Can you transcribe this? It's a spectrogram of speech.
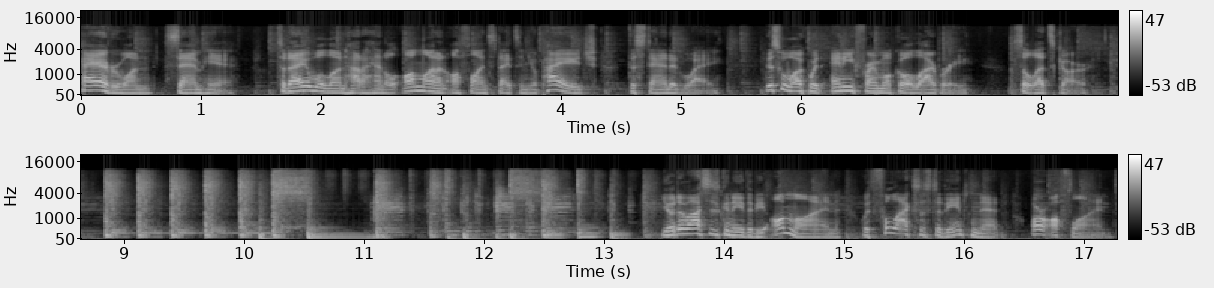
Hey everyone, Sam here. Today we'll learn how to handle online and offline states in your page the standard way. This will work with any framework or library, so let's go. Your devices can either be online, with full access to the internet, or offline.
